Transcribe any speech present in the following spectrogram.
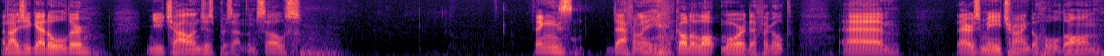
And as you get older, new challenges present themselves. Things definitely got a lot more difficult. Um, there's me trying to hold on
